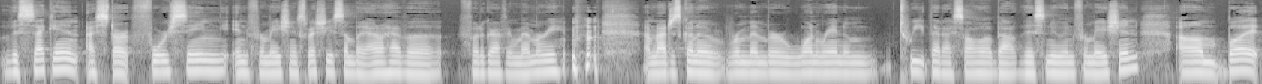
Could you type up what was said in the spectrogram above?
the second I start forcing information, especially as somebody I don't have a photographic memory, I'm not just gonna remember one random tweet that I saw about this new information. Um, but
